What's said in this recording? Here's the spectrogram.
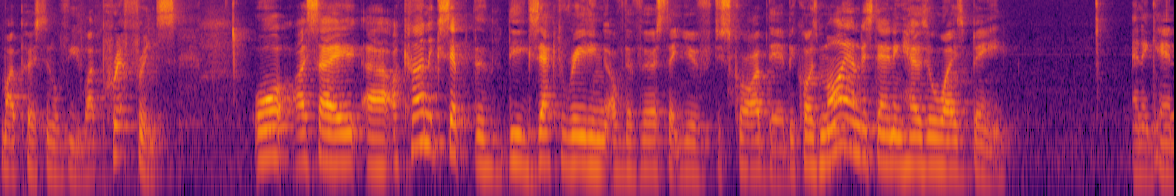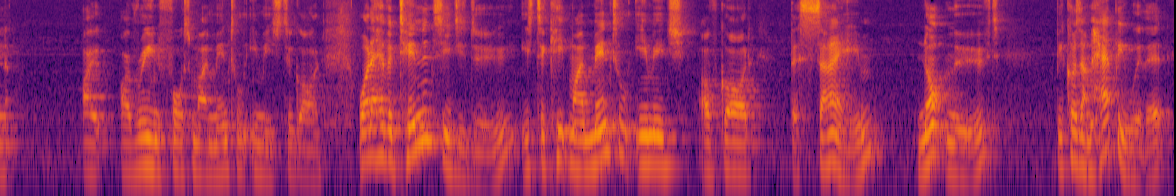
my personal view, my preference. Or I say, uh, I can't accept the, the exact reading of the verse that you've described there because my understanding has always been. And again, I, I reinforce my mental image to God. What I have a tendency to do is to keep my mental image of God the same, not moved, because I'm happy with it,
